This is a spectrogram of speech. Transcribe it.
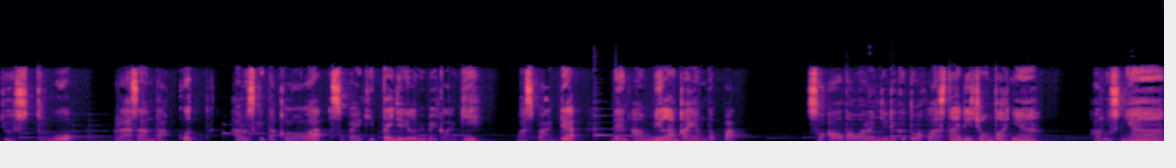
Justru perasaan takut harus kita kelola supaya kita jadi lebih baik lagi, waspada, dan ambil langkah yang tepat. Soal tawaran jadi ketua kelas tadi contohnya. Harusnya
